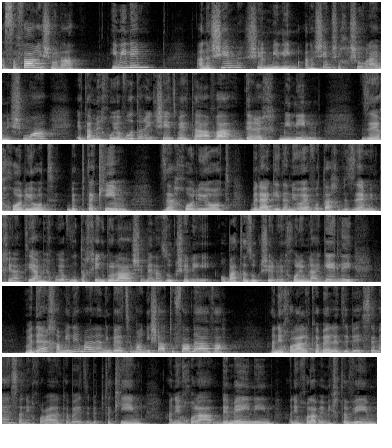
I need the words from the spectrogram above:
השפה הראשונה היא מילים. אנשים של מילים, אנשים שחשוב להם לשמוע את המחויבות הרגשית ואת האהבה דרך מילים. זה יכול להיות בפתקים, זה יכול להיות בלהגיד אני אוהב אותך, וזה מבחינתי המחויבות הכי גדולה שבן הזוג שלי או בת הזוג שלי יכולים להגיד לי, ודרך המילים האלה אני בעצם מרגישה עטופה באהבה. אני יכולה לקבל את זה ב-SMS, אני יכולה לקבל את זה בפתקים, אני יכולה במיילים, אני יכולה במכתבים,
